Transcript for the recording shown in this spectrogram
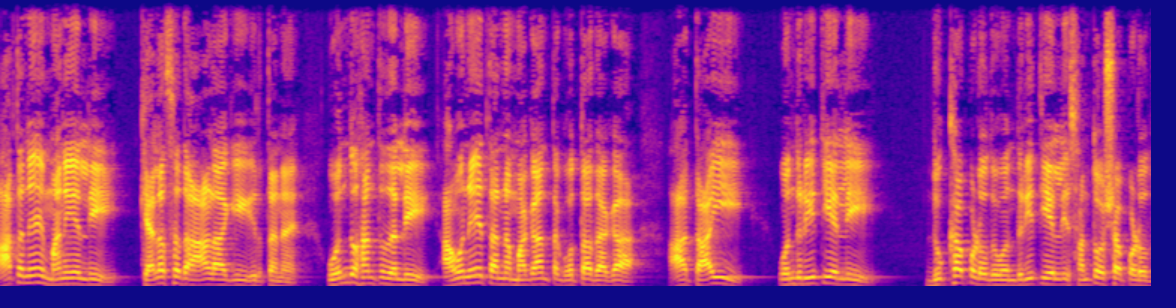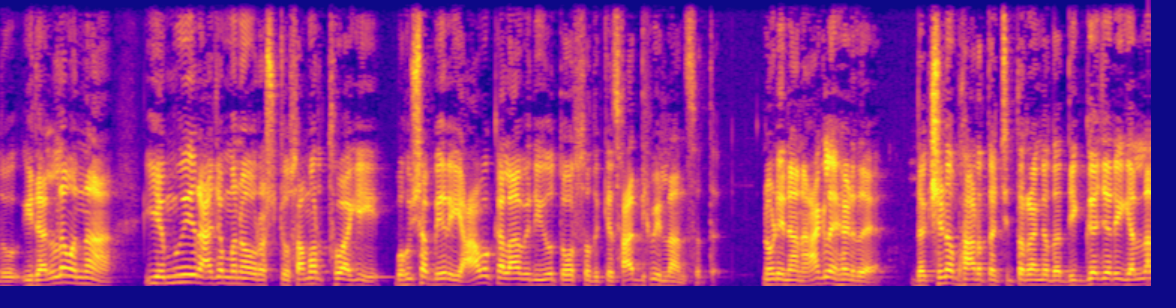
ಆತನೇ ಮನೆಯಲ್ಲಿ ಕೆಲಸದ ಆಳಾಗಿ ಇರ್ತಾನೆ. ಒಂದು ಹಂತದಲ್ಲಿ ಅವನೇ ತನ್ನ ಮಗ ಅಂತ ಗೊತ್ತಾದಾಗ ಆ ತಾಯಿ ಒಂದು ರೀತಿಯಲ್ಲಿ ದುಃಖ ಪಡೋದು, ಒಂದು ರೀತಿಯಲ್ಲಿ ಸಂತೋಷ ಪಡೋದು, ಇದೆಲ್ಲವನ್ನು ಎಂ ವಿ ರಾಜಮ್ಮನವರಷ್ಟು ಸಮರ್ಥವಾಗಿ ಬಹುಶಃ ಬೇರೆ ಯಾವ ಕಲಾವಿದೆಯೂ ತೋರಿಸೋದಕ್ಕೆ ಸಾಧ್ಯವಿಲ್ಲ ಅನಿಸುತ್ತೆ. ನೋಡಿ, ನಾನು ಆಗಲೇ ಹೇಳಿದೆ, ದಕ್ಷಿಣ ಭಾರತ ಚಿತ್ರರಂಗದ ದಿಗ್ಗಜರಿಗೆಲ್ಲ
